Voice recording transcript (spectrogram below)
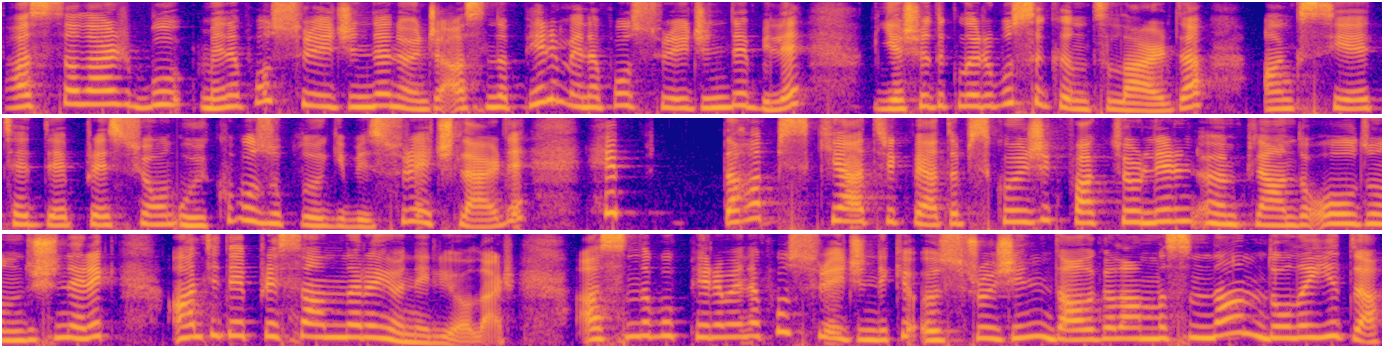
Hastalar bu menopoz sürecinden önce aslında perimenopoz sürecinde bile yaşadıkları bu sıkıntılarda anksiyete, depresyon, uyku bozukluğu gibi süreçlerde hep daha psikiyatrik veya da psikolojik faktörlerin ön planda olduğunu düşünerek antidepresanlara yöneliyorlar. Aslında bu perimenopoz sürecindeki östrojenin dalgalanmasından dolayı da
